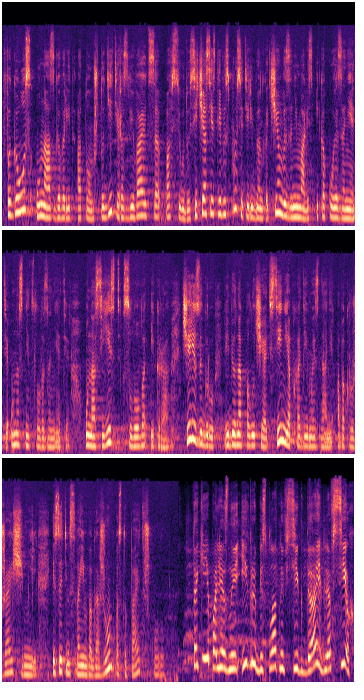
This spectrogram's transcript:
ФГОС у нас говорит о том, что дети развиваются повсюду. Сейчас, если вы спросите ребенка, чем вы занимались и какое занятие, у нас нет слова «занятие», у нас есть слово «игра». Через игру ребенок получает все необходимые знания об окружающем мире и с этим своим багажом поступает в школу. Такие полезные игры бесплатны всегда и для всех.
